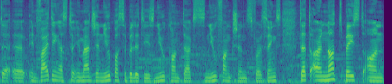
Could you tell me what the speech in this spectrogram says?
the, uh, inviting us to imagine new possibilities new contexts new functions for things that are not based on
